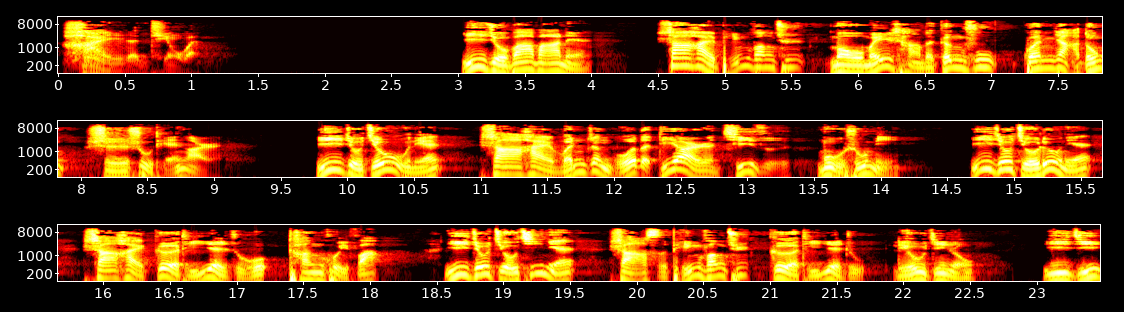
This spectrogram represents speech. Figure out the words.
骇人听闻。一九八八年，杀害平房区某煤厂的更夫关亚东、史树田二人；一九九五年，杀害文正国的第二任妻子穆淑敏；一九九六年杀害个体业主汤慧发，一九九七年杀死平房区个体业主刘金荣，以及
